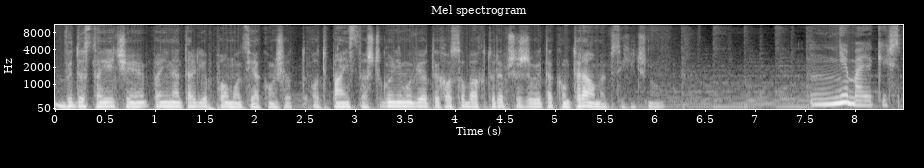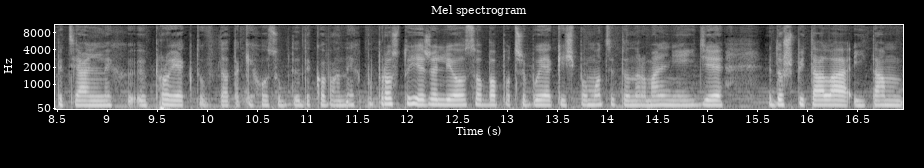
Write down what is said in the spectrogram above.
wy dostajecie, Pani Natalio, pomoc jakąś od, od państwa? Szczególnie mówię o tych osobach, które przeżyły taką traumę psychiczną. Nie ma jakichś specjalnych y, projektów dla takich osób dedykowanych. Po prostu, jeżeli osoba potrzebuje jakiejś pomocy, to normalnie idzie do szpitala i tam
